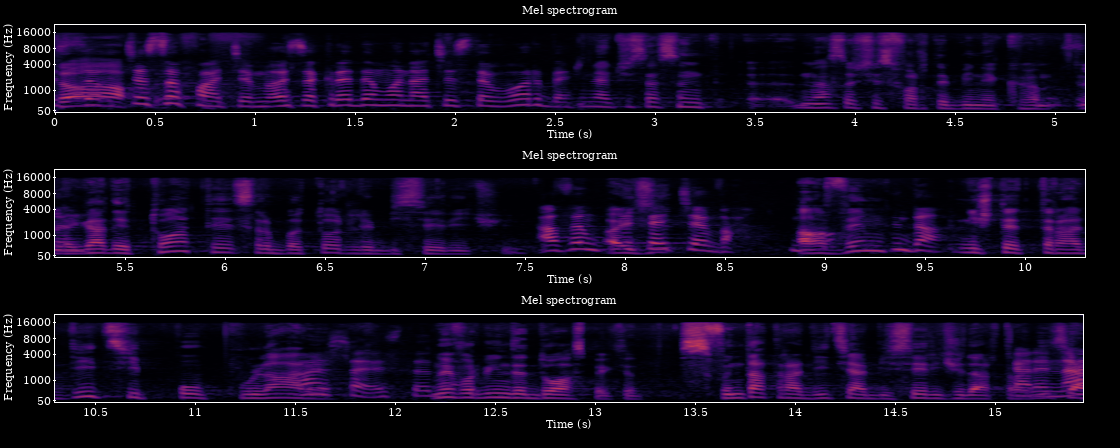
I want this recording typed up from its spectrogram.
Da. Ce să facem? Să credem în aceste vorbe? Bine, acestea sunt, uh, să știți foarte bine că sunt. legat de toate sărbătorile bisericii. Avem câte zis, ceva. Nu? Avem da. niște tradiții populare. Așa este, Noi da. vorbim de două aspecte. Sfânta tradiția bisericii, dar tradiția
